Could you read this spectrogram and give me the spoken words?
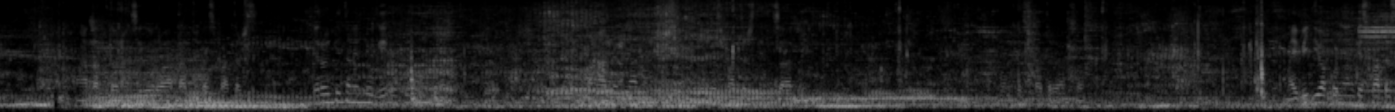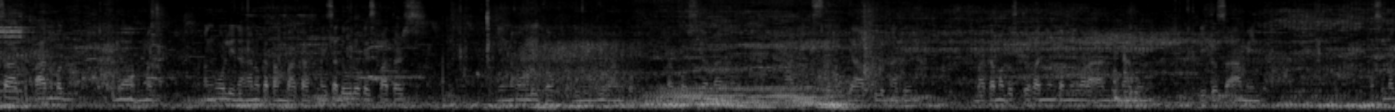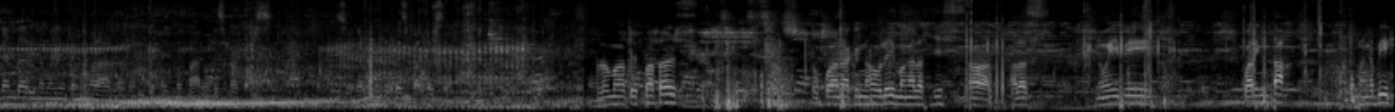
Mga tatlo lang siguro ata dito kay spotters. Pero hindi na lugi okay lang yun. mahal naman kay spotters dito sa amin yan spotter also may video ako niyan kay spotters sa paano mag kumu- mag manghuli ng ano katambaka. May sa dulo kay spotters yung nahuli ko diniliwan ko. Tapos yun ang aming i-upload natin. Baka magustuhan yung pamamaraan din namin dito sa amin. Kasi maganda rin naman yung pamamaraan namin kung paano kay spotters so ganun kay spotters Hello mga kay spotters ito po ang aking nahuli mga alas 10 ah, alas 9.40 ng gabi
